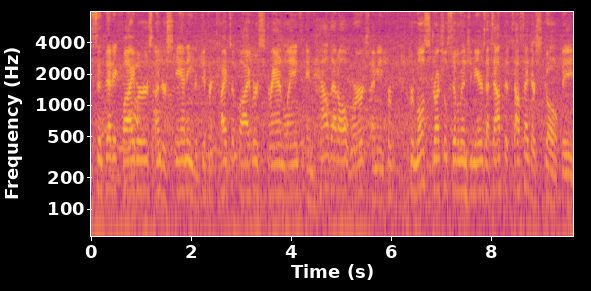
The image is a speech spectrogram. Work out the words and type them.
synthetic fibers, understanding the different types of fibers, strand length, and how that all works. I mean, for, for most structural civil engineers, that's, out that's outside their scope. They,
